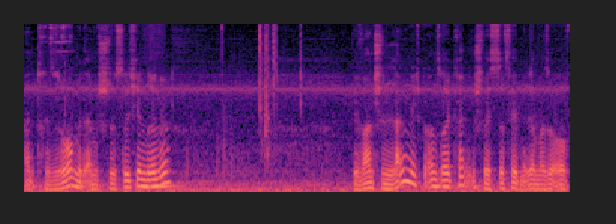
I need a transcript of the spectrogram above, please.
Ein Tresor mit einem Schlüsselchen drinne. Wir waren schon lange nicht bei unserer Krankenschwester, fällt mir da mal so auf.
